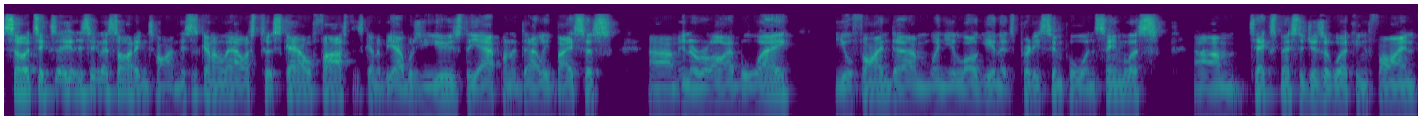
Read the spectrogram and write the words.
so it's, it's an exciting time. This is going to allow us to scale fast. It's going to be able to use the app on a daily basis um, in a reliable way. You'll find um, when you log in, it's pretty simple and seamless. Um, text messages are working fine.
